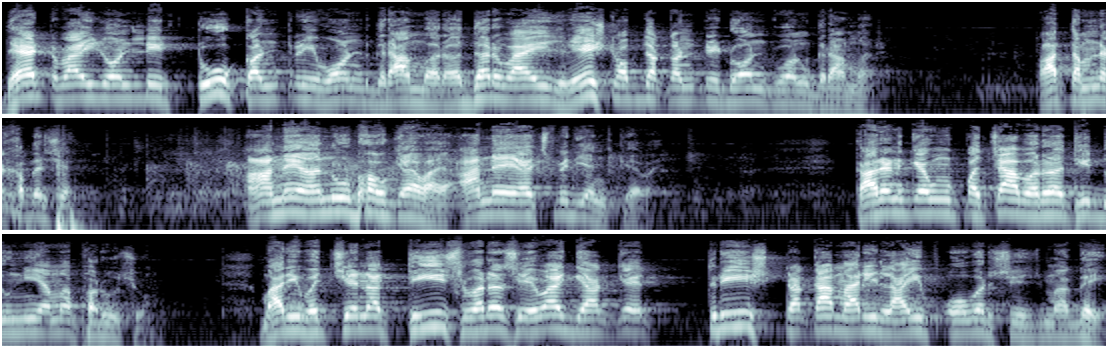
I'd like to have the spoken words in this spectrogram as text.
That wise only two country want grammar. Otherwise, rest of the country don't want grammar. આ તમને ખબર છે આને અનુભવ કહેવાય આને એક્સપિરિયન્સ કહેવાય કારણ કે હું પચાસ વર્ષથી દુનિયામાં ફરું છું. મારી વચ્ચેના ત્રીસ વર્ષ એવા ગયા કે ત્રીસ ટકા મારી લાઈફ ઓવરસીઝમાં ગઈ.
